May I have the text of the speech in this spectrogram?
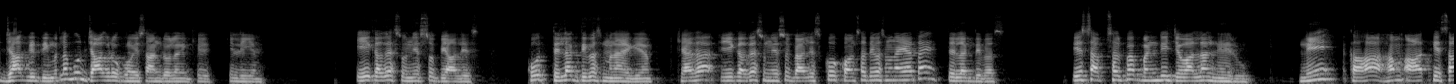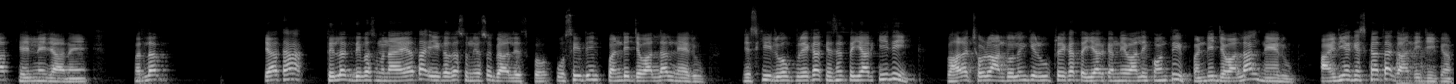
जागृति मतलब वो जागरूक हो इस आंदोलन के, के लिए। एक अगस्त उन्नीस सौ बयालीस को तिलक दिवस मनाया गया। क्या था एक अगस्त उन्नीस सौ बयालीस को कौन सा दिवस मनाया जाता है? तिलक दिवस। इस अवसर पर पंडित जवाहरलाल नेहरू ने कहा, हम आपके साथ खेलने जा रहे हैं। मतलब क्या था? तिलक दिवस मनाया था एक अगस्त उन्नीस को। उसी दिन पंडित जवाहरलाल नेहरू, जिसकी रूपरेखा किसने तैयार की थी? भारत छोड़ो आंदोलन की रूपरेखा तैयार करने वाली कौन थी? पंडित जवाहरलाल नेहरू। आइडिया किसका था? गांधी जी का।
